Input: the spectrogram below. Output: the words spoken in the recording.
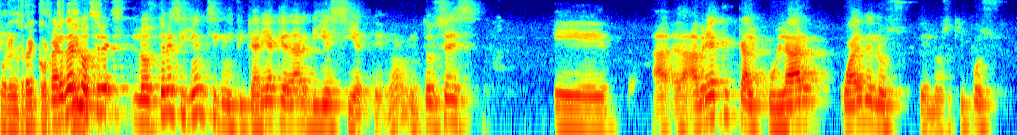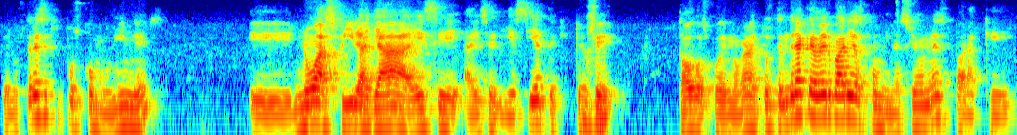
por el récord. Perder los tres, los tres siguientes significaría quedar 10-7, ¿no? Entonces, eh, habría que calcular cuál de los, de los equipos, de los tres equipos comodines, eh, no aspira ya a ese, a ese 17, que creo que todos pueden lograr. Entonces, tendría que haber varias combinaciones para que,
